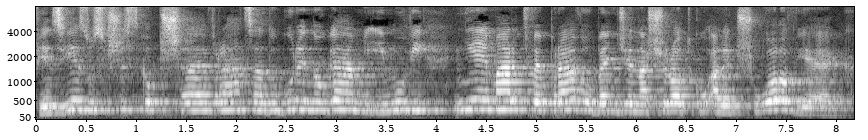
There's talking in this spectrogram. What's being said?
Więc Jezus wszystko przewraca do góry nogami i mówi: Nie martwe prawo będzie na środku, ale człowiek.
